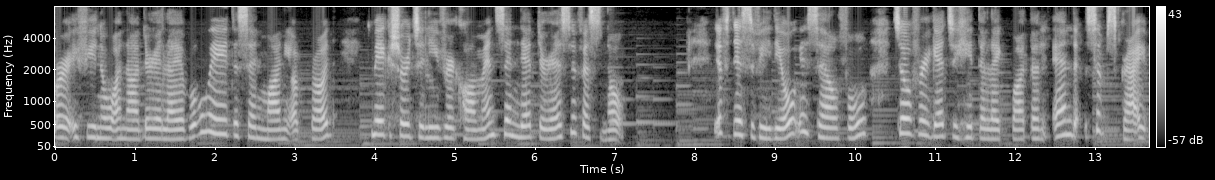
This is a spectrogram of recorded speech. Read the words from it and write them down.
or if you know another reliable way to send money abroad, make sure to leave your comments and let the rest of us know. If this video is helpful, don't forget to hit the like button and subscribe.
